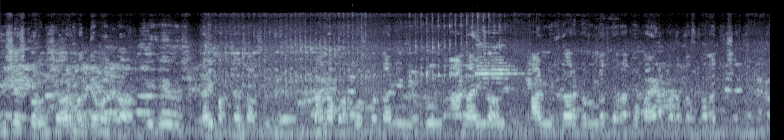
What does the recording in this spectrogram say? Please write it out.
विशेष करून शहर मध्यमधलं की हे काही पक्षाचं असू दे त्यांना भरपूर मतांनी निवडून आणायचं हा निर्धार करूनच घरातून बाहेर पडत असताना दिसत आहे.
